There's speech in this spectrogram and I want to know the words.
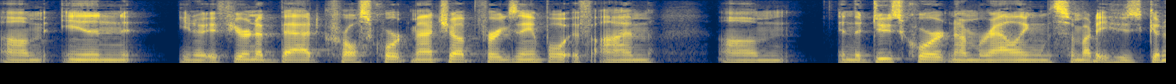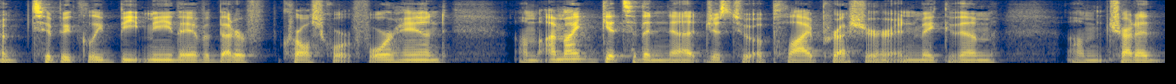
um, in, you know, if you're in a bad cross court matchup, for example, if I'm um, in the deuce court and I'm rallying with somebody who's going to typically beat me, they have a better cross court forehand. Um, I might get to the net just to apply pressure and make them um, try to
